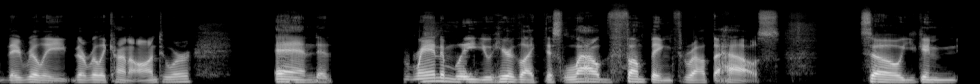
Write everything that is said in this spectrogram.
they really they're really kind of onto her. And randomly you hear like this loud thumping throughout the house. So you can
